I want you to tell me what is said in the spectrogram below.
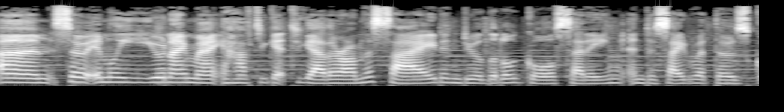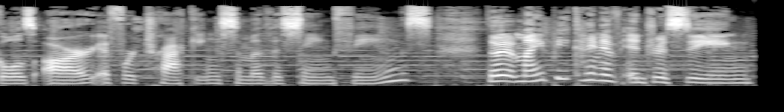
Um, so, Emily, you and I might have to get together on the side and do a little goal setting and decide what those goals are if we're tracking some of the same things. Though it might be kind of interesting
